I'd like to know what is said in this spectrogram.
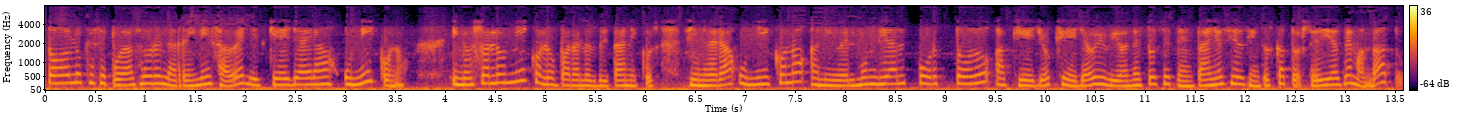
todo lo que se pueda sobre la reina Isabel, y es que ella era un ícono, y no solo un ícono para los británicos, sino era un ícono a nivel mundial por todo aquello que ella vivió en estos 70 años y 214 días de mandato.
